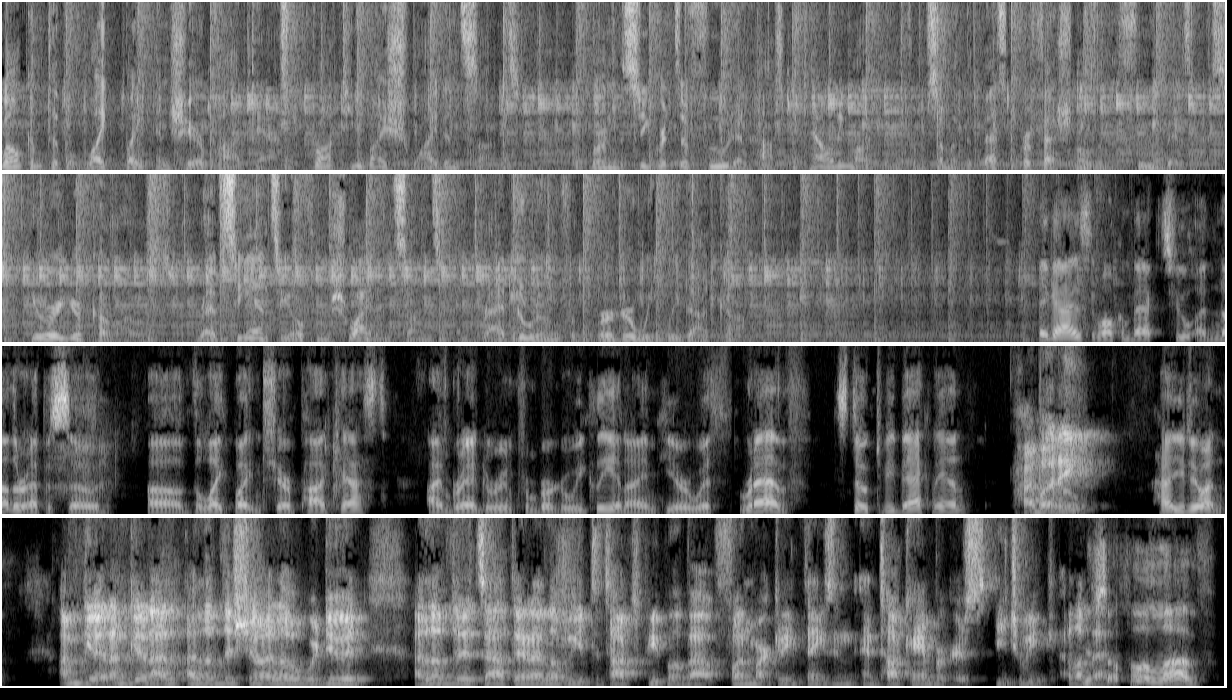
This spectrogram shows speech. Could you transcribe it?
Welcome to the Like, Bite, and Share podcast, brought to you by Schweid & Sons. Learn the secrets of food and hospitality marketing from some of the best professionals in the food business. Here are your co-hosts, Rev Ciancio from Schweid & Sons and Brad Garoon from BurgerWeekly.com. Hey guys, and welcome back to another episode of the Like, Bite, and Share podcast. I'm Brad Garoon from Burger Weekly, and I am here with Rev. Stoked to be back, man. Hi, buddy. How you doing? I'm good. I'm good. I, I love this show. I love what we're doing. I love that it's out there. I love we get to talk to people about fun marketing things and, and talk hamburgers each week. I love You're that. so full of love.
